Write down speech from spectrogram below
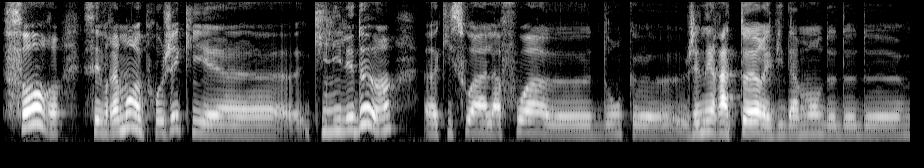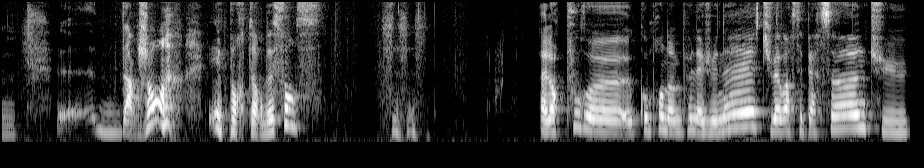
fort, c'est vraiment un projet qui, euh, qui lie les deux, hein, qui soit à la fois donc générateur évidemment de, d'argent et porteur de sens. Alors pour comprendre un peu la jeunesse, tu vas voir ces personnes, tu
